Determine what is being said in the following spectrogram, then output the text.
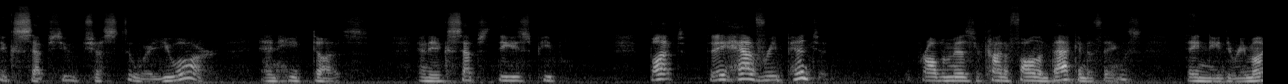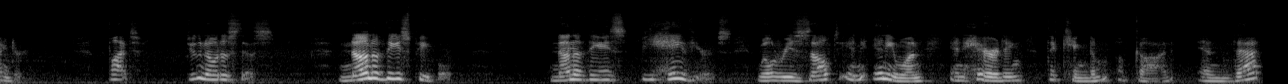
accepts you just the way you are. And he does. And he accepts these people. But they have repented. The problem is they're kind of falling back into things. They need the reminder. But do notice this none of these people, none of these behaviors will result in anyone inheriting the kingdom of God. And that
